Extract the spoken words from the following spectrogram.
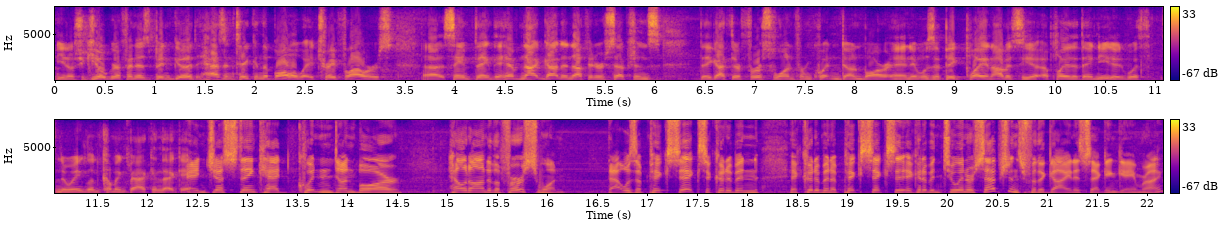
You know, Shaquille Griffin has been good, hasn't taken the ball away. Tre Flowers, uh, same thing. They have not gotten enough interceptions. They got their first one from Quentin Dunbar, and it was a big play and obviously a, play that they needed with New England coming back in that game. And just think, had Quentin Dunbar held on to the first one, that was a pick six. It could have been. It could have been a pick six. It could have been two interceptions for the guy in his second game, right?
